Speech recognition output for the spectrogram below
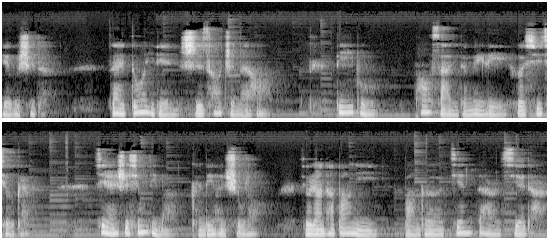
也不是的，再多一点实操指南哈。第一步，抛洒你的魅力和需求感。既然是兄弟嘛，肯定很熟了，就让他帮你绑个肩带、鞋带，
